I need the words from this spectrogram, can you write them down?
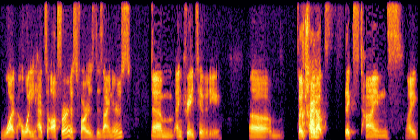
what Hawaii had to offer as far as designers um, and creativity. Um, so I tried out six times, like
